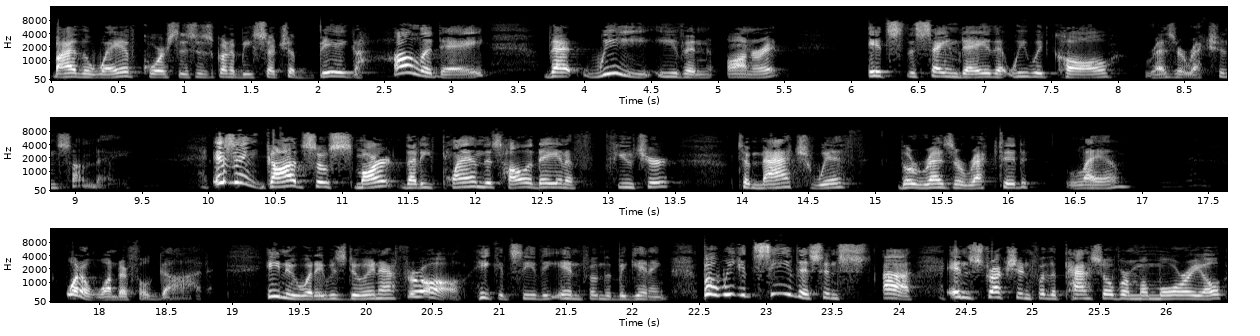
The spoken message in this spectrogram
By the way, of course, this is going to be such a big holiday that we even honor it. It's the same day that we would call Resurrection Sunday. Isn't God so smart that He planned this holiday in a future to match with the resurrected Lamb? What a wonderful God. He knew what he was doing after all. He could see the end from the beginning. But we could see this in, uh, instruction for the Passover memorial,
